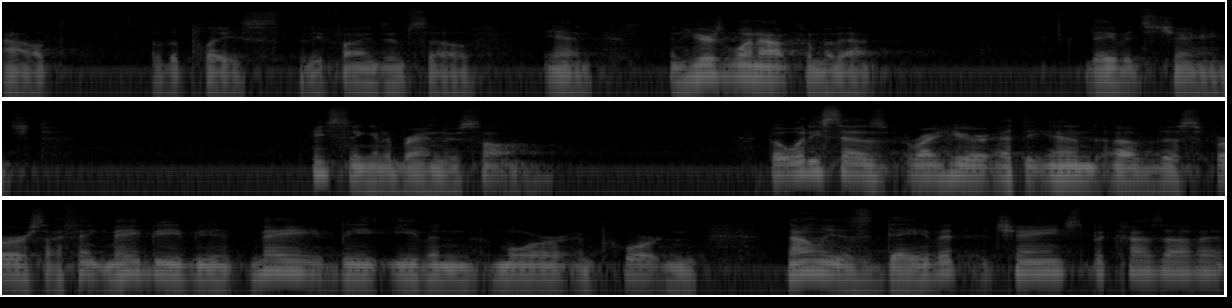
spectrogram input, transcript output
out of the place that he finds himself in. And here's one outcome of that David's changed. He's singing a brand new song. But what he says right here at the end of this verse, I think may be, may be even more important. Not only is David changed because of it,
